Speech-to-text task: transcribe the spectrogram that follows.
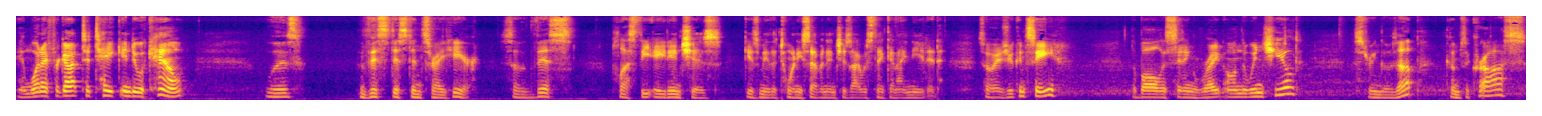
And what I forgot to take into account was this distance right here. So this plus the 8 inches gives me the 27 inches I was thinking I needed. So as you can see, the ball is sitting right on the windshield. The string goes up, comes across,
